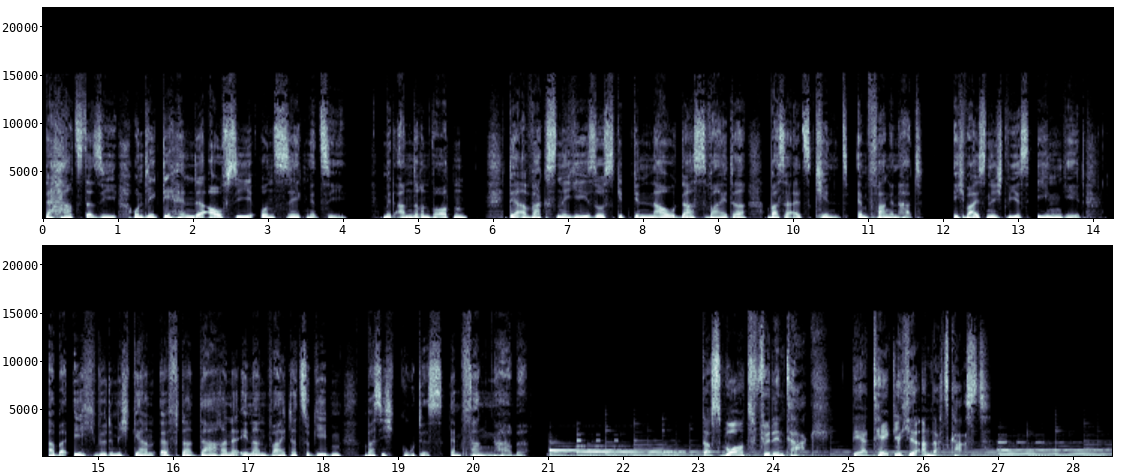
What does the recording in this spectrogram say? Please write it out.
Da herzt er sie und legt die Hände auf sie und segnet sie. Mit anderen Worten, der erwachsene Jesus gibt genau das weiter, was er als Kind empfangen hat. Ich weiß nicht, wie es Ihnen geht, aber ich würde mich gern öfter daran erinnern, weiterzugeben, was ich Gutes empfangen habe. Das Wort für den Tag. Der tägliche Andachtscast.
